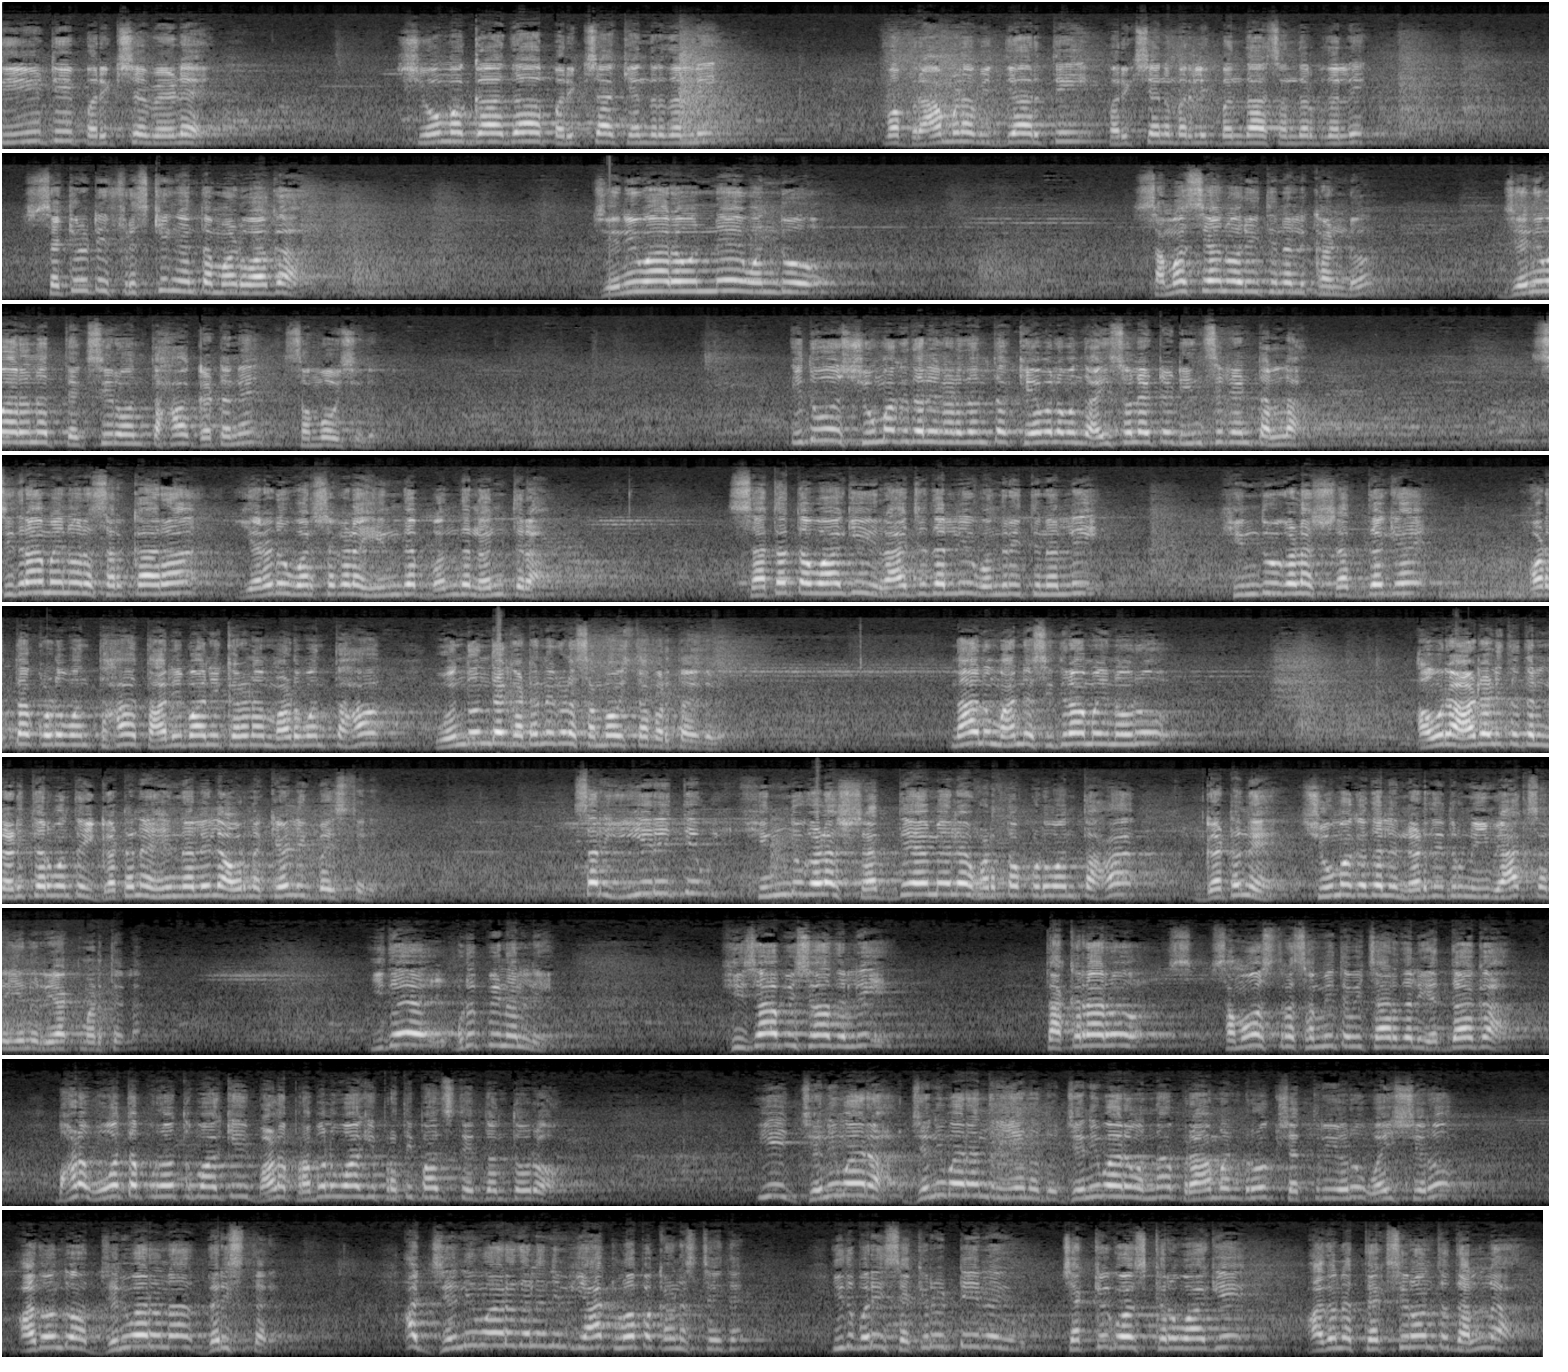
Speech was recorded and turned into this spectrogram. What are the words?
C E T ಪರೀಕ್ಷೆ ವೇಳೆ ಶಿವಮೊಗ್ಗದ ಪರೀಕ್ಷಾ ಕೇಂದ್ರದಲ್ಲಿ ಒಬ್ಬ ಬ್ರಾಹ್ಮಣ ವಿದ್ಯಾರ್ಥಿ ಪರೀಕ್ಷೆಯನ್ನು ಬರಲಿಕ್ಕೆ ಬಂದ ಸಂದರ್ಭದಲ್ಲಿ ಸೆಕ್ಯೂರಿಟಿ ಫ್ರಿಸ್ಕಿಂಗ್ ಅಂತ ಮಾಡುವಾಗ ಜನಿವಾರವನ್ನೇ ಒಂದು ಸಮಸ್ಯೆ ಅನ್ನೋ ರೀತಿಯಲ್ಲಿ ಕಂಡು ಜನಿವಾರನ ತೆಗೆಸಿರುವಂತಹ ಘಟನೆ ಸಂಭವಿಸಿದೆ. ಇದು ಶಿವಮೊಗ್ಗದಲ್ಲಿ ನಡೆದಂಥ ಕೇವಲ ಒಂದು ಐಸೋಲೇಟೆಡ್ ಇನ್ಸಿಡೆಂಟ್ ಅಲ್ಲ. ಸಿದ್ದರಾಮಯ್ಯನವರ ಸರ್ಕಾರ ಎರಡು ವರ್ಷಗಳ ಹಿಂದೆ ಬಂದ ನಂತರ ಸತತವಾಗಿ ರಾಜ್ಯದಲ್ಲಿ ಒಂದು ರೀತಿಯಲ್ಲಿ ಹಿಂದೂಗಳ ಶ್ರದ್ಧೆಗೆ ಹೊಡೆತ ಕೊಡುವಂತಹ ತಾಲಿಬಾನೀಕರಣ ಮಾಡುವಂತಹ ಒಂದೊಂದೇ ಘಟನೆಗಳು ಸಂಭವಿಸ್ತಾ ಬರ್ತಾ ಇದ್ದಾವೆ. ನಾನು ಮಾನ್ಯ ಸಿದ್ದರಾಮಯ್ಯನವರು ಅವರ ಆಡಳಿತದಲ್ಲಿ ನಡೀತಾ ಇರುವಂಥ ಈ ಘಟನೆ ಹಿನ್ನೆಲೆಯಲ್ಲಿ ಅವ್ರನ್ನ ಕೇಳಲಿಕ್ಕೆ ಬಯಸ್ತೀನಿ. ಸರ್, ಈ ರೀತಿ ಹಿಂದೂಗಳ ಶ್ರದ್ಧೆಯ ಮೇಲೆ ಹೊಡೆತ ಕೊಡುವಂತಹ ಘಟನೆ ಶಿವಮೊಗ್ಗದಲ್ಲಿ ನಡೆದಿದ್ರು ನೀವು ಯಾಕೆ ಸರ್ ಏನು ರಿಯಾಕ್ಟ್ ಮಾಡ್ತಿಲ್ಲ ಇದೇ ಉಡುಪಿನಲ್ಲಿ ಹಿಜಾಬ್ ವಿಷಯದಲ್ಲಿ ತಕರಾರು ಸಮವಸ್ತ್ರ ಸಂಹಿತೆ ವಿಚಾರದಲ್ಲಿ ಎದ್ದಾಗ ಬಹಳ ಓತಪ್ರೋತವಾಗಿ, ಬಹಳ ಪ್ರಬಲವಾಗಿ ಪ್ರತಿಪಾದಿಸ್ತಿದ್ದಂಥವ್ರು ಈ ಜನಿವಾರ ಜನಿವಾರ ಅಂದರೆ ಏನದು? ಜನಿವಾರವನ್ನು ಬ್ರಾಹ್ಮಣರು, ಕ್ಷತ್ರಿಯರು, ವೈಶ್ಯರು ಅದೊಂದು ಜನಿವಾರನ ಧರಿಸ್ತಾರೆ. ಆ ಜನಿವಾರದಲ್ಲಿ ನಿಮ್ಗೆ ಯಾಕೆ ಲೋಪ ಕಾಣಿಸ್ತಾ ಇದೆ? ಇದು ಬರೀ ಸೆಕ್ಯೂರಿಟಿ ಚೆಕ್ಗೋಸ್ಕರವಾಗಿ ಅದನ್ನು ತೆಗೆಸಿರೋವಂಥದ್ದಲ್ಲ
